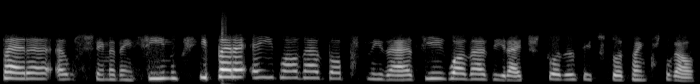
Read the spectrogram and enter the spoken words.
para o sistema de ensino e para a igualdade de oportunidades e a igualdade de direitos de todas e de todos em Portugal.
